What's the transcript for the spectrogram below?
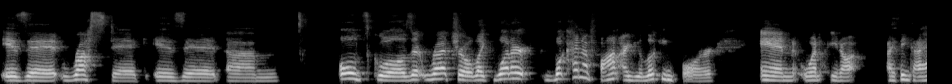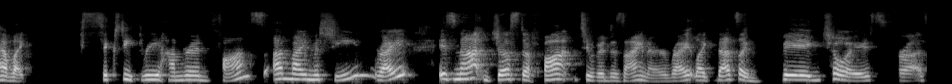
Is it rustic? Is it um, old school? Is it retro? Like, what are what kind of font are you looking for? And when you know, I think I have like 6,300 fonts on my machine. Right? It's not just a font to a designer, right? Like that's a big choice for us.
